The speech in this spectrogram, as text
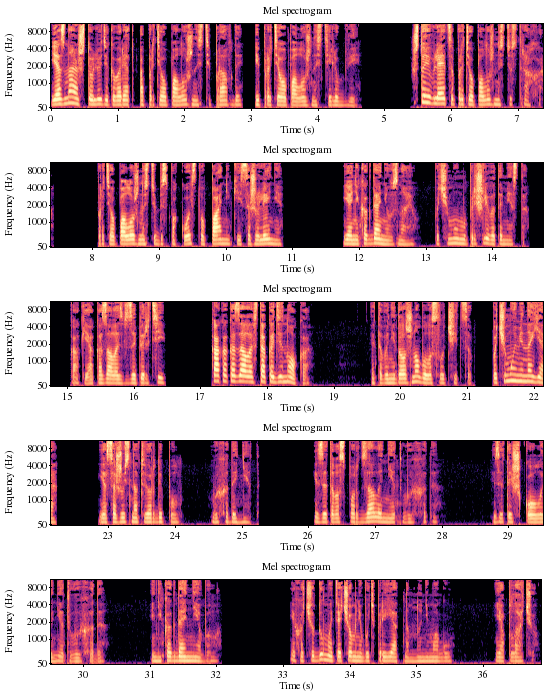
Я знаю, что люди говорят о противоположности правды и противоположности любви. Что является противоположностью страха? Противоположностью беспокойства, паники и сожаления? Я никогда не узнаю, почему мы пришли в это место, как я оказалась в заперти, как оказалась так одиноко. Этого не должно было случиться. Почему именно я? Я сажусь на твердый пол. Выхода нет. Из этого спортзала нет выхода. Из этой школы нет выхода. И никогда не было. Я хочу думать о чем-нибудь приятном, но не могу. Я плачу.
